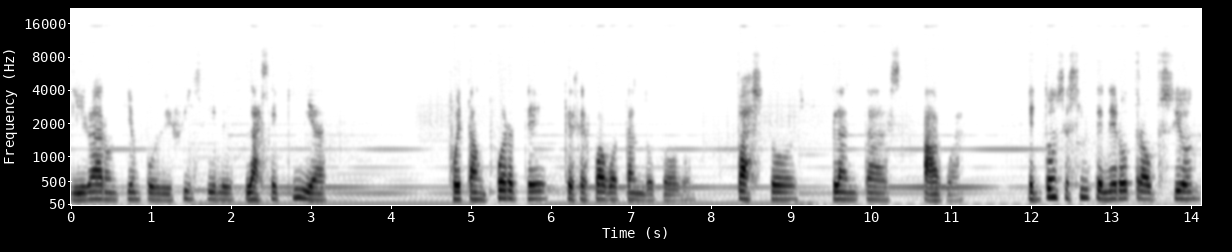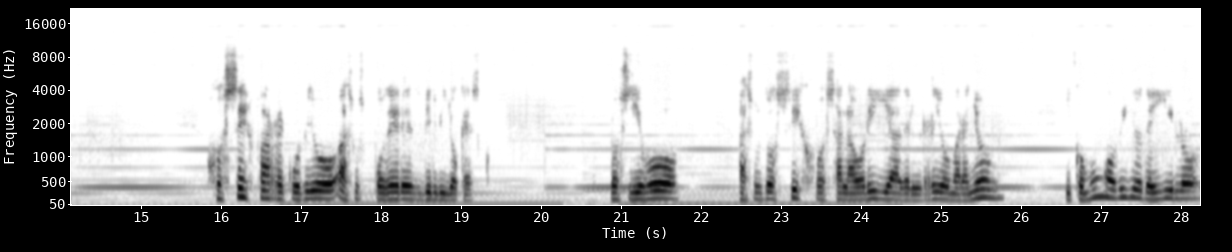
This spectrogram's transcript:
llegaron tiempos difíciles, la sequía fue tan fuerte que se fue agotando todo, pastos, plantas, agua. Entonces, sin tener otra opción, Josefa recurrió a sus poderes virbiloquescos los llevó a sus dos hijos a la orilla del río Marañón y con un ovillo de hilo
